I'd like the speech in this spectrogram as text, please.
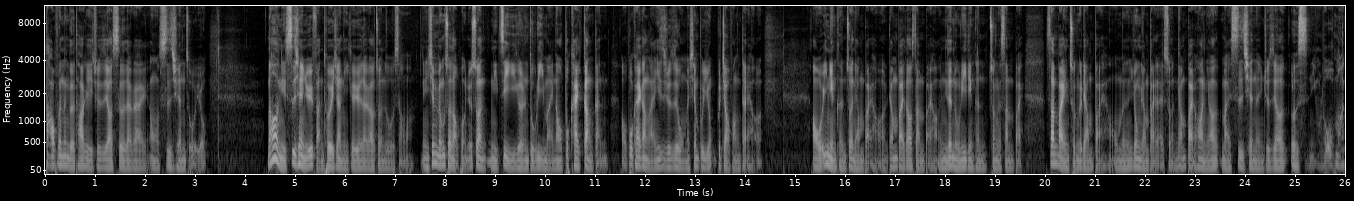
大部分那个他可以就是要设大概哦四千左右。然后你四千，你就去反推一下，你一个月大概要赚多少嘛？你先不用算老婆，你就算你自己一个人独立买，然后不开杠杆。哦，不开杠杆，意思就是我们先不用不缴房贷好了。哦，我一年可能赚两百，好，两百到三百，好，你再努力一点，可能赚个三百，三百你存个两百，我们用两百来算，两百的话你要买四千的，你就是要二十年。我说我妈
